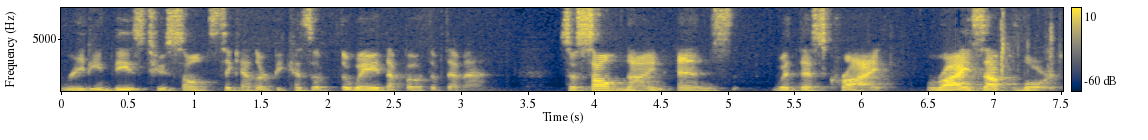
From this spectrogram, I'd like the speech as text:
reading these two Psalms together because of the way that both of them end. So Psalm 9 ends with this cry Rise up, Lord.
